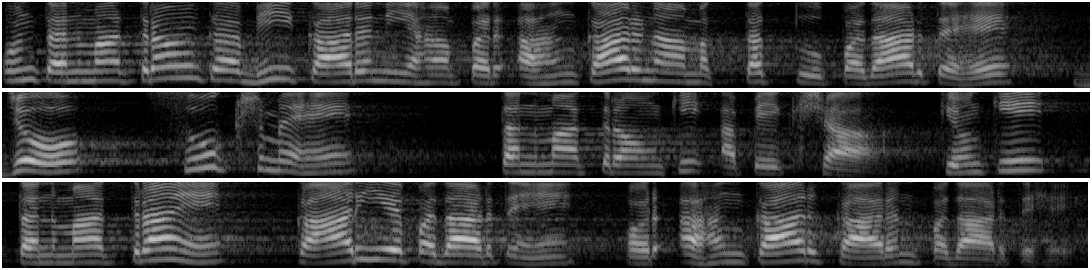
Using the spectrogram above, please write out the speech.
उन तन्मात्राओं का भी कारण यहाँ पर अहंकार नामक तत्व, पदार्थ है, जो सूक्ष्म है तन्मात्राओं की अपेक्षा। क्योंकि तन्मात्राएँ कार्य पदार्थ हैं और अहंकार कारण पदार्थ है।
